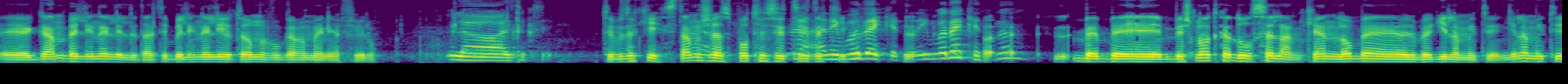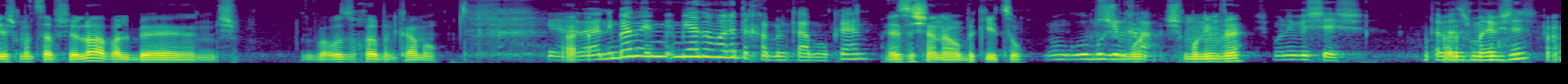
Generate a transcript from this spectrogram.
אה, גם בלינלי, לדעתי בלינלי יותר מבוגר ממני אפילו. לא, אל תגזים. תבדקי, סתם בשביל הספורט תבדקי. אני בודקת, אני בודקת, נו. בשנות כדורסלן, כן? לא בגיל אמיתי. גיל אמיתי יש מצב שלא, אבל. אני כבר לא זוכר בן כמה הוא. כן, אני מיד אומרת לך בן כמה הוא, כן? איזה שנה הוא בקיצור? הוא בגילך. שמונה- 80 ו? 86. אתה באיזה 86? אה,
